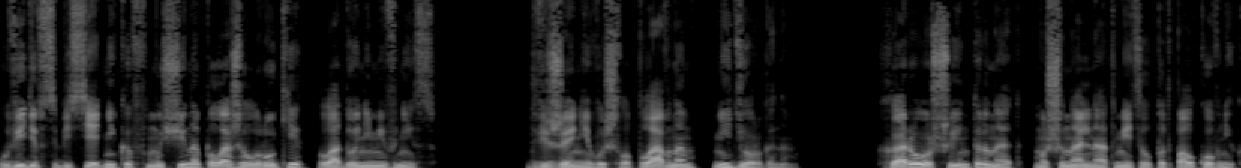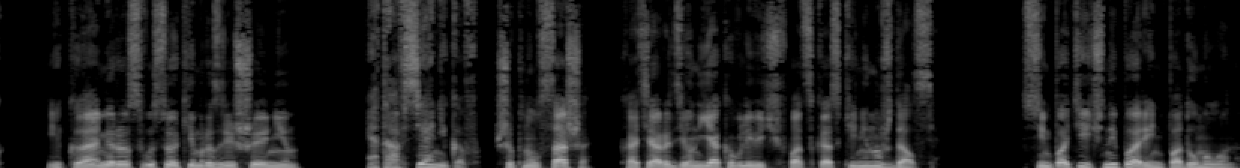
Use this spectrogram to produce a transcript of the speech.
Увидев собеседников, мужчина положил руки ладонями вниз. Движение вышло плавным, недерганным. Хороший интернет, машинально отметил подполковник. И камера с высоким разрешением. Это Овсяников, шепнул Саша, хотя Родион Яковлевич в подсказке не нуждался. Симпатичный парень, подумал он.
